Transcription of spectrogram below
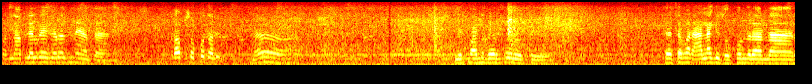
म्हटलं आपल्याला काही गरज नाही आता. काम संपत आले. हां. एक माणूस भरपूर होते. त्याचा पण आला की झोपून राहणार.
